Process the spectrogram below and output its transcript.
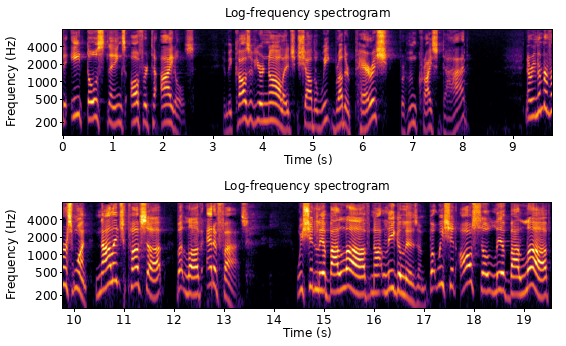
to eat those things offered to idols. And because of your knowledge, shall the weak brother perish for whom Christ died? Now remember verse 1 knowledge puffs up, but love edifies. We should live by love, not legalism. But we should also live by love,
